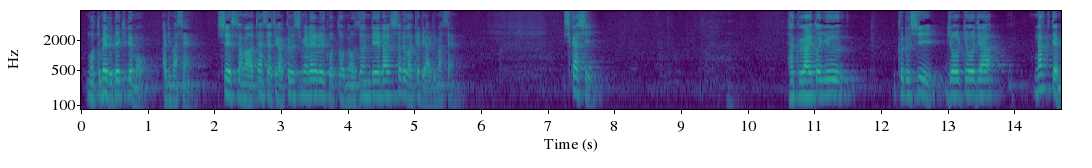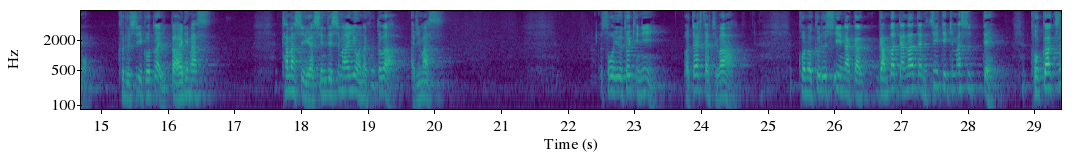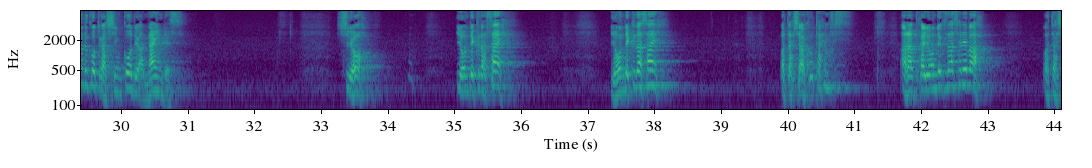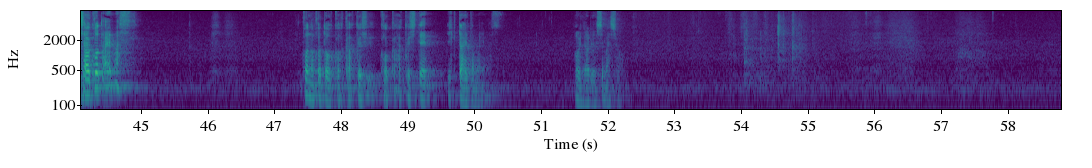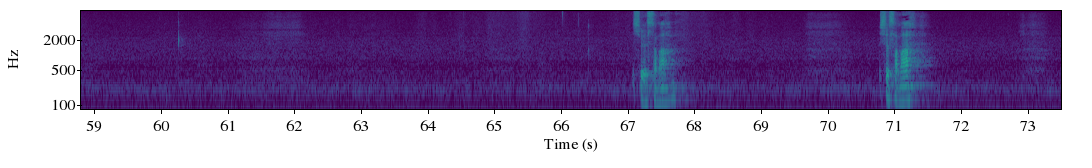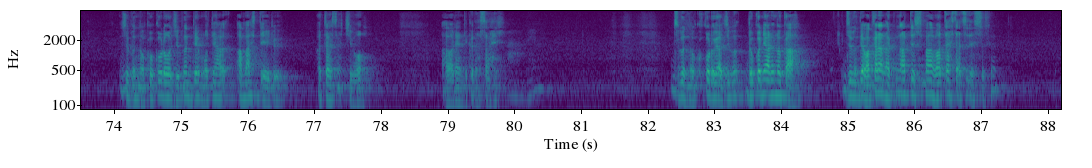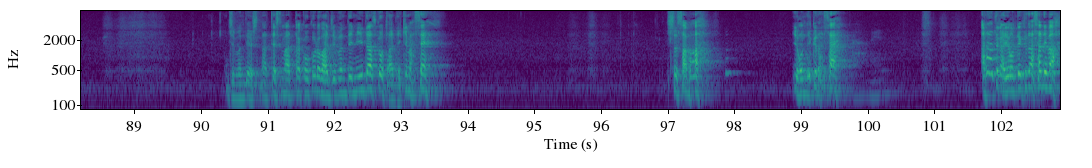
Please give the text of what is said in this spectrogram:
求めるべきでもありません。主イエス様は私たちが苦しめられることを望んでいらっしゃるわけではありません。しかし迫害という苦しい状況じゃなくても苦しいことはいっぱいあります。魂が死んでしまうようなことがあります。そういう時に私たちはこの苦しい中頑張ってあなたについていきますって告白することが信仰ではないんです。主よ呼んでください。呼んでください。私は答えます。あなたが呼んでくだされば私は答えます。このことを告白し告白していきたいと思います。お祈りをしましょう。主様。主様。自分の心を自分で持て余している私たちを憐れんでください。自分の心が自分どこにあるのか自分で分からなくなってしまう私たちです。自分で失ってしまった心は自分で見出すことはできません主様呼んでください。あなたが呼んでくだされば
